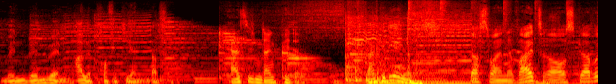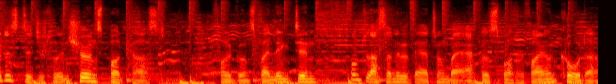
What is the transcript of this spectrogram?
Win-Win-Win. Alle profitieren davon. Herzlichen Dank, Peter. Danke dir, Jonas. Das war eine weitere Ausgabe des Digital Insurance Podcast. Folge uns bei LinkedIn und lass eine Bewertung bei Apple, Spotify und Koda.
